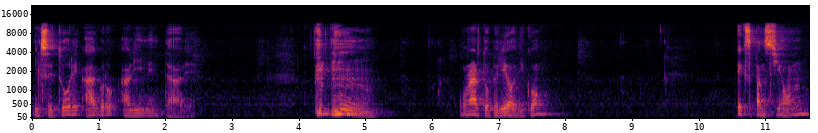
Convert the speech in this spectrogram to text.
il settore agroalimentare. un altro periodico, Expansión,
